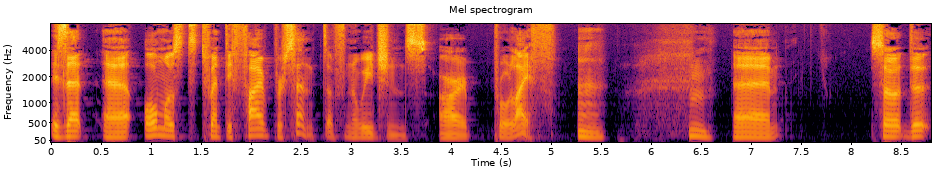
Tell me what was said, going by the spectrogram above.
is that uh, almost twenty five percent of Norwegians are pro life. Mm. Hmm. Um, so the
